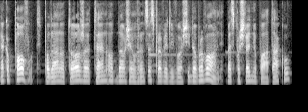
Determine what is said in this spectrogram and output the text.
Jako powód podano to, że ten oddał się w ręce sprawiedliwości dobrowolnie, bezpośrednio po ataku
